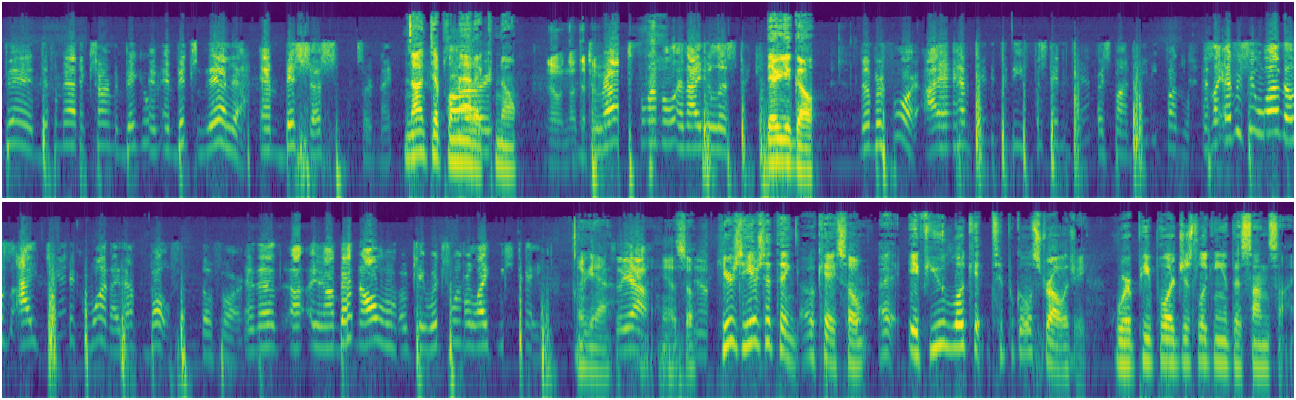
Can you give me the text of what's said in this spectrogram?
been diplomatic, charming, ambiguous, and ambitious, yeah, yeah, ambitious. Certainly. Not diplomatic. Alright. No. No, not the Direct, formal, and idealistic. There you go. Number four, I have tended to be first in intent or spontaneous fun. It's like every single one of those, I can't pick one. I'd have both so far. And then, uh, you know, I'm betting all of them. Okay, which one more like me stay? Oh yeah. So, yeah. Yeah. So Yeah. here's here's the thing. Okay, so uh, if you look at typical astrology, where people are just looking at the sun sign,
